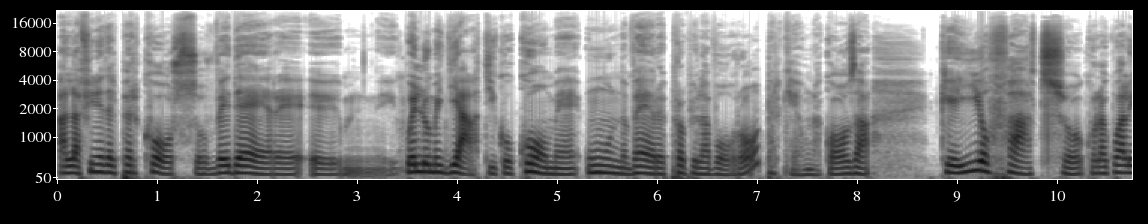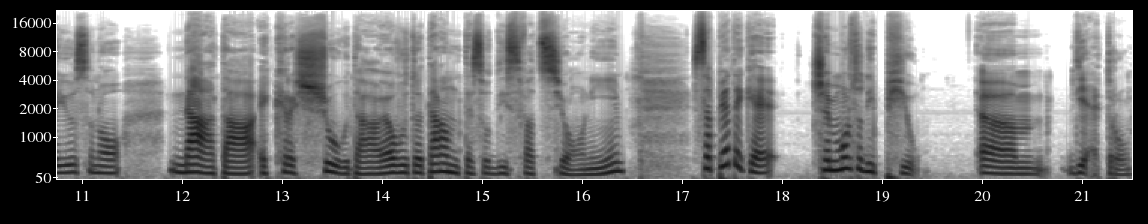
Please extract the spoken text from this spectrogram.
alla fine del percorso vedere eh, quello mediatico come un vero e proprio lavoro, perché è una cosa che io faccio, con la quale io sono nata e cresciuta e ho avuto tante soddisfazioni, sappiate che c'è molto di più um, dietro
